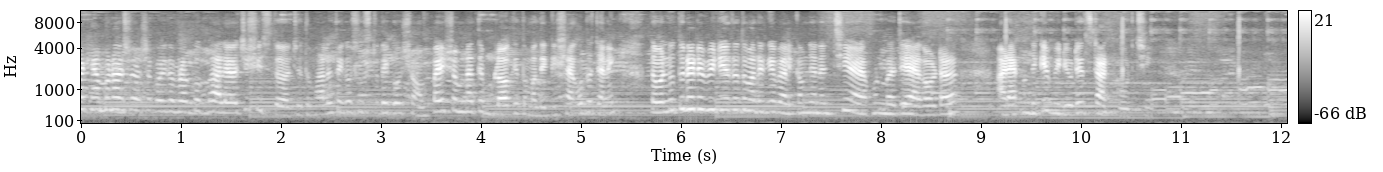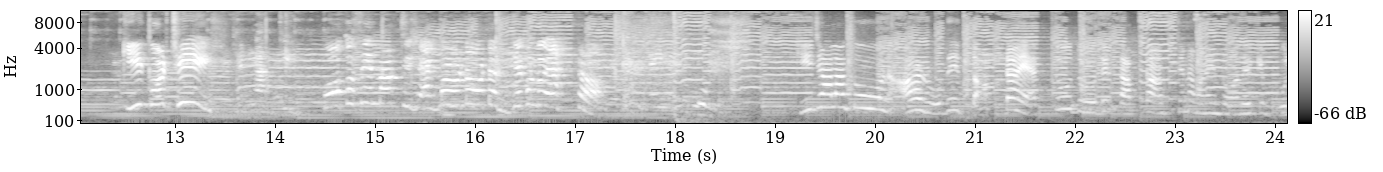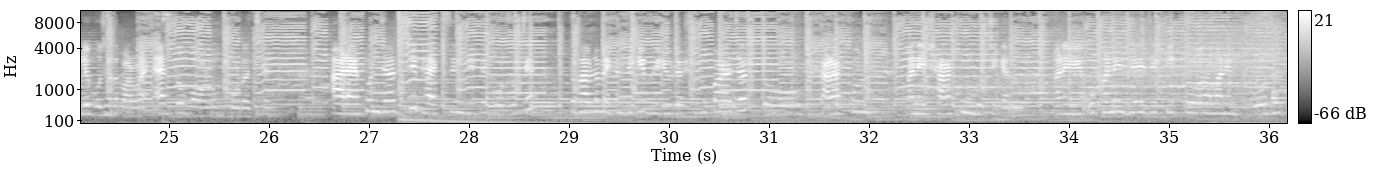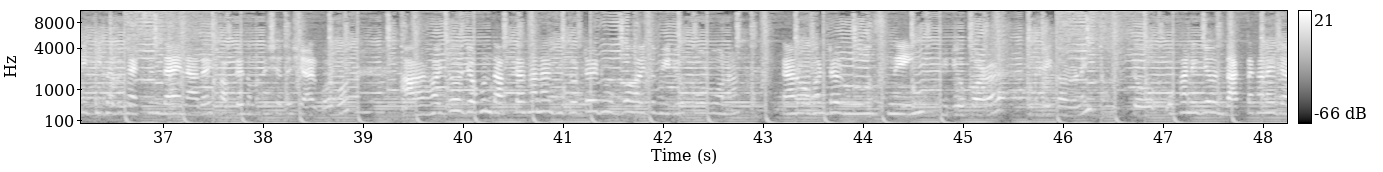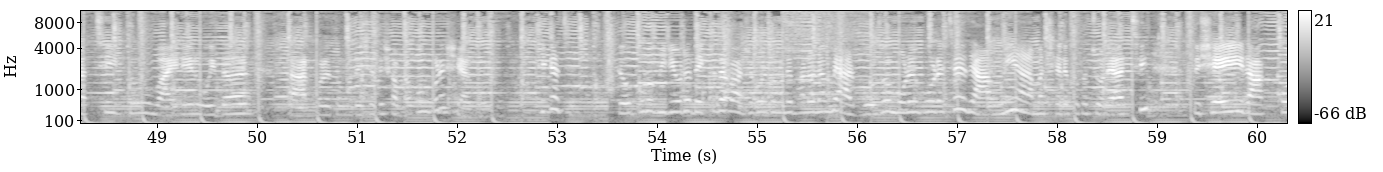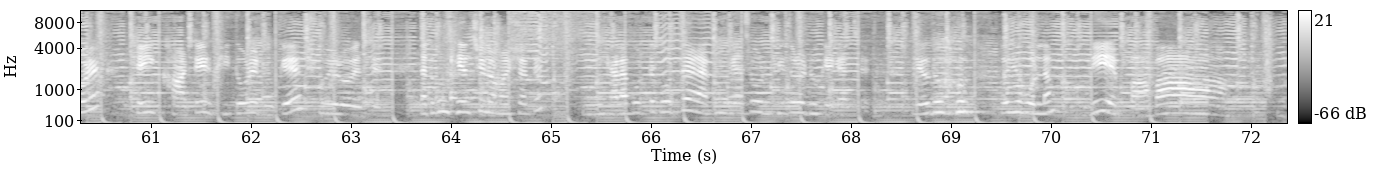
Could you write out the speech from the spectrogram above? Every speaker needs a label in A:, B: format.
A: তোমরা কেমন আছো? আশা করি তোমরা খুব ভালো আছো সুস্থ আছো। তো ভালো থেকো সুস্থ থেকো। সম্পাই সোমনাথের ব্লগে তোমাদেরকে স্বাগত জানাই। তোমার নতুন একটা ভিডিওতে তোমাদেরকে ওয়েলকাম জানাচ্ছি। আর এখন বাজে এগারোটা আর এখন থেকে ভিডিওটা স্টার্ট করছি। কি করছিস? কত সিন মারছিস? একবার ওটা ওটা যে কোনো একটা। কি জ্বালাতন? আর রোদের তাপটা এত রোদের তাপটা আসছে না মানে তোমাদেরকে বলে বোঝাতে পারব না। এত গরম পড়েছে। আর এখন যাচ্ছি ভ্যাকসিন দিতে গরুকে তো ভাবলাম এখান থেকে ভিডিওটা শুরু করা যাক। তো সারাক্ষণ মানে সারাক্ষণ বলছি কেন? মানে ওখানে যে যে কী মানে গরুকে কীভাবে ভ্যাকসিন দেয়, না দেয়, সবটাই তোমাদের সাথে শেয়ার করব। আর হয়তো যখন ডাক্তারখানার ভিতরটায় ঢুকবো, হয়তো ভিডিও করব না। কারণ ওখানটা রুলস নেই ভিডিও করার, সেই কারণেই। তো ওখানে যে ডাক্তারখানায় যাচ্ছি, একটু বাইরের ওয়েদার তারপরে তোমাদের সাথে সব রকম করে শেয়ার করব। ঠিক আছে? তো পুরো ভিডিওটা দেখতে থাকো আশা করি তোমাদের ভালো লাগবে। আর বোঝো মনে পড়েছে যে আমি আর আমার ছেলে কোথাও চলে যাচ্ছি তো সেই রাগ করে সেই খাটের ভিতরে ঢুকে শুয়ে রয়েছে। এতক্ষণ খেলছিল আমার সাথে খেলা করতে করতে আর এখন গেছে ওর ভিতরে ঢুকে গেছে। যেহেতু ওই যে বললাম রে বাবা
